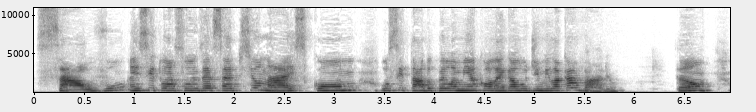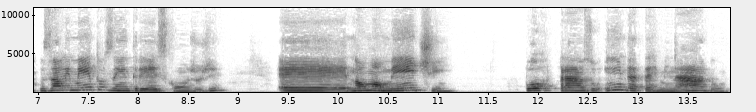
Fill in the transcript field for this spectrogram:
salvo em situações excepcionais, como o citado pela minha colega Ludmila Carvalho. Então, os alimentos entre ex-cônjuge, é, normalmente, por prazo indeterminado,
